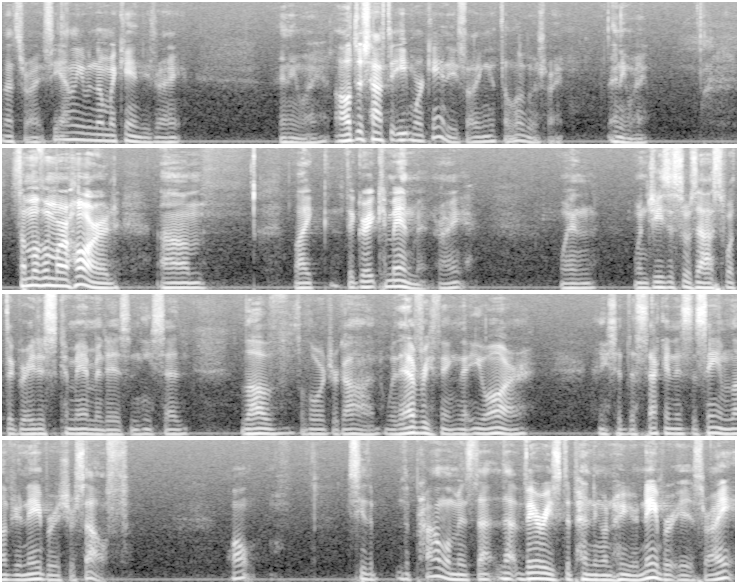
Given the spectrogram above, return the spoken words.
that's right. See, I don't even know my candies, right? Anyway, I'll just have to eat more candy so I can get the logos right. Anyway, some of them are hard, um, like the Great Commandment, right? When, when Jesus was asked what the greatest commandment is, and he said, Love the Lord your God with everything that you are. And he said, The second is the same love your neighbor as yourself. Well, you see, the, the problem is that that varies depending on who your neighbor is, right?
